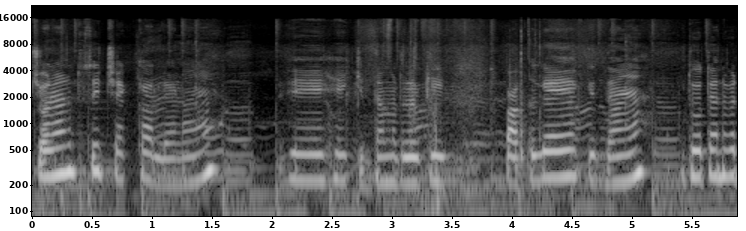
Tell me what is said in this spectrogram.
ਚੌਲਾਂ ਨੂੰ ਤੁਸੀਂ ਚੈੱਕ ਕਰ ਲੈਣਾ ਆ ਵੀ ਇਹ ਕਿਦਾਂ ਮਤਲਬ ਕਿ ਪੱਕ ਗਏ ਆ ਕਿਦਾਂ ਆ ਦੋ ਤਿੰਨ ਵਾਰ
